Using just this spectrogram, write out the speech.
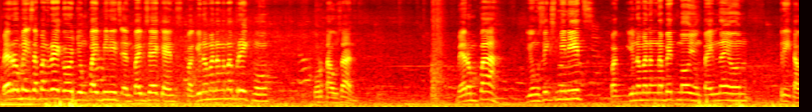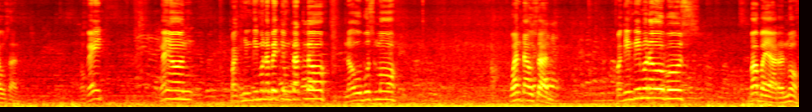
Pero may isa pang record, yung 5 minutes and 5 seconds. Pag yun naman ang na-break mo, 4,000. Meron pa, yung 6 minutes, pag yun naman ang nabet mo, yung time na yun, 3,000. Okay? Ngayon, pag hindi mo nabet yung tatlo, naubos mo, 1,000. Pag hindi mo naubos, babayaran mo.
